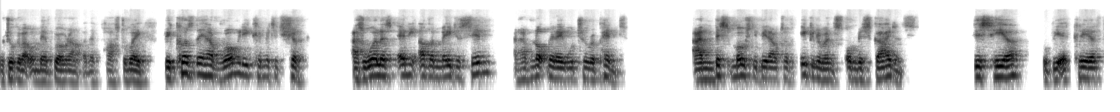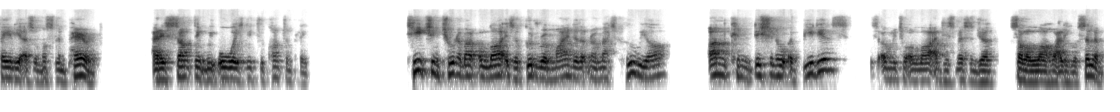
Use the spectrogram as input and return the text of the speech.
we talk about when they've grown up and they've passed away, because they have wrongly committed shirk, as well as any other major sin, and have not been able to repent. And this mostly been out of ignorance or misguidance. This here will be a clear failure as a Muslim parent, and is something we always need to contemplate. Teaching children about Allah is a good reminder that no matter who we are, unconditional obedience is only to Allah and His Messenger, sallallahu alaihi wasallam.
